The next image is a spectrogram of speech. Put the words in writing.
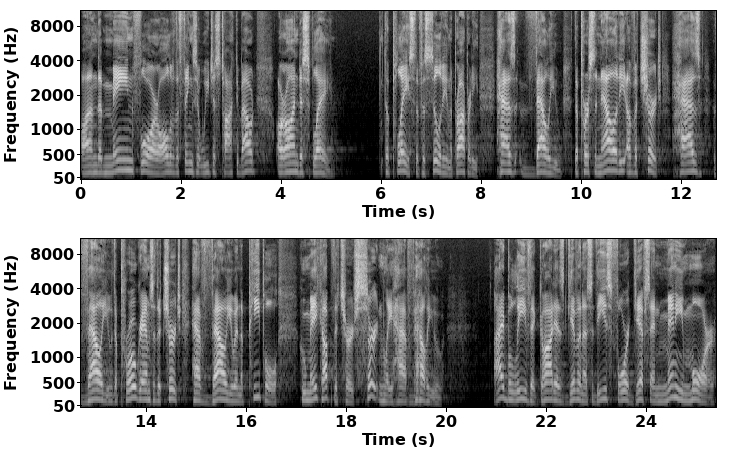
On the main floor, all of the things that we just talked about are on display. The place, the facility, and the property has value. The personality of a church has value. The programs of the church have value. And the people who make up the church certainly have value. I believe that God has given us these four gifts and many more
